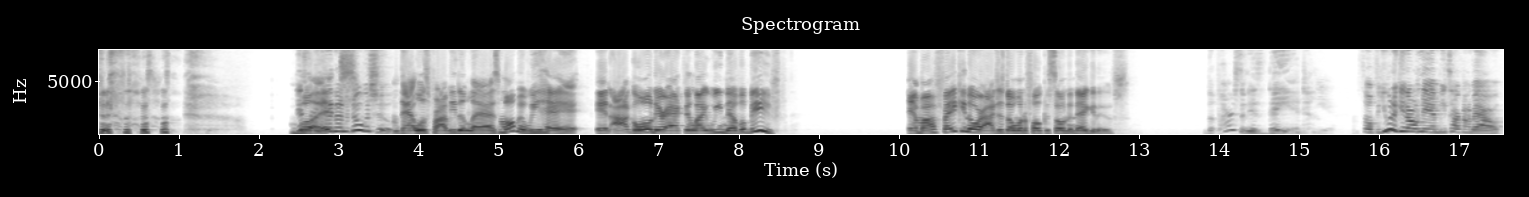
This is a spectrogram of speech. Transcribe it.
This ain't got nothing to do with you. that was probably the last moment we had. And I go on there acting like we never beefed. Am I faking or I just don't want to focus on the negatives? The person is dead. So for you to get on there and be talking about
